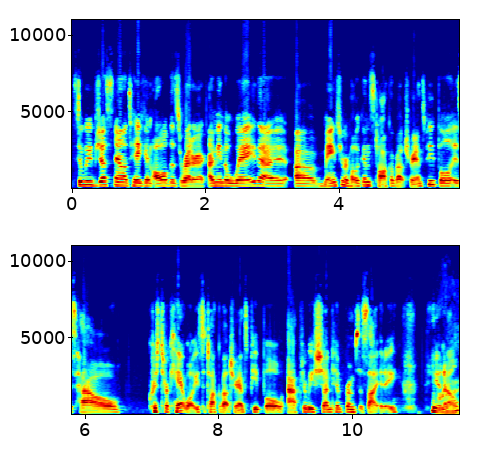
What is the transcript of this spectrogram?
So we've just now taken all this rhetoric. I mean, the way that uh, mainstream Republicans talk about trans people is how Christopher Cantwell used to talk about trans people after we shunned him from society. you know,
